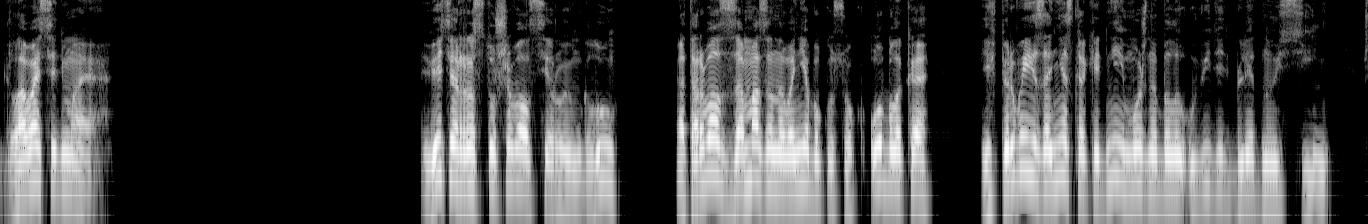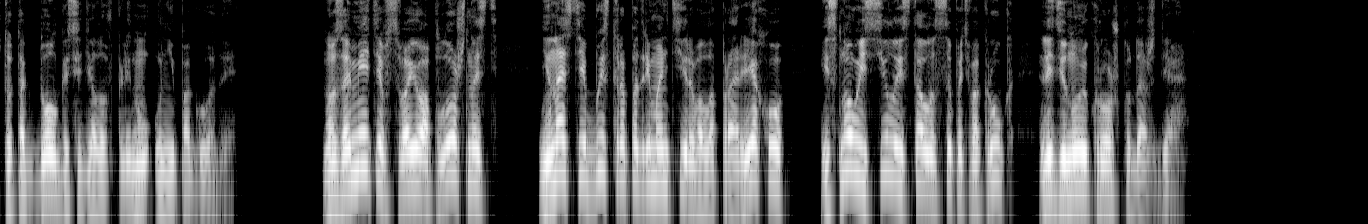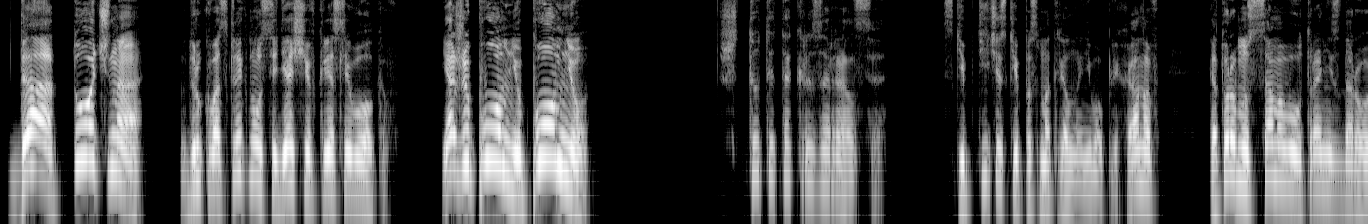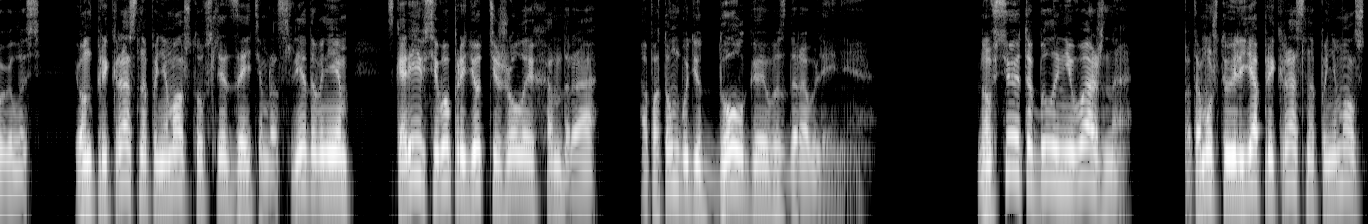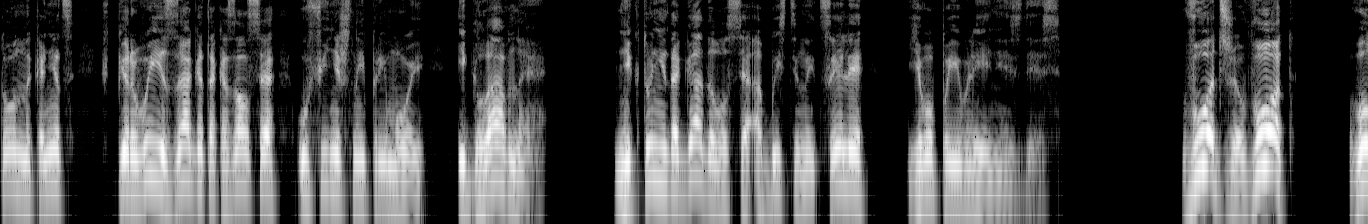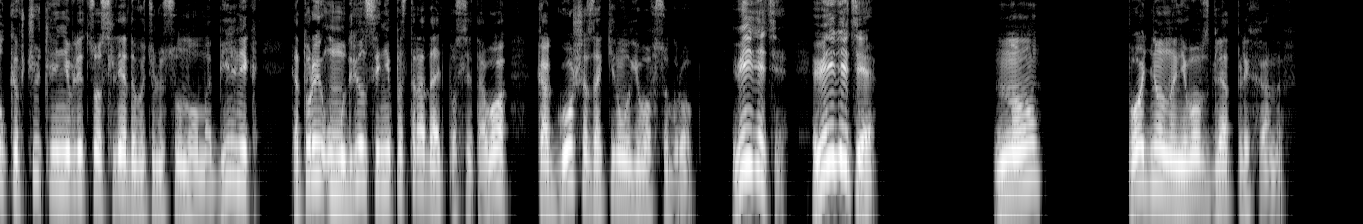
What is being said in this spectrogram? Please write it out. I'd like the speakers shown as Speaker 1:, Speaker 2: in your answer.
Speaker 1: Глава седьмая. Ветер растушевал серую мглу, оторвал с замазанного неба кусок облака, и впервые за несколько дней можно было увидеть бледную синь, что так долго сидела в плену у непогоды. Но, заметив свою оплошность, ненастье быстро подремонтировала прореху и с новой силой стала сыпать вокруг ледяную крошку дождя. «Да, точно!» Вдруг воскликнул сидящий в кресле Волков. «Я же помню, помню!» «Что ты так разорался?» Скептически посмотрел на него Плеханов, которому с самого утра не здоровилось, и он прекрасно понимал, что вслед за этим расследованием, скорее всего, придет тяжелая хандра, а потом будет долгое выздоровление. Но все это было неважно, потому что Илья прекрасно понимал, что он, наконец, впервые за год оказался у финишной прямой, и главное, никто не догадывался об истинной цели его появления здесь. «Вот же, вот!» Волков чуть ли не в лицо следователю сунул мобильник, который умудрился не пострадать после того, как Гоша закинул его в сугроб. «Видите? Видите?» «Ну?» — поднял на него взгляд Плеханов.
